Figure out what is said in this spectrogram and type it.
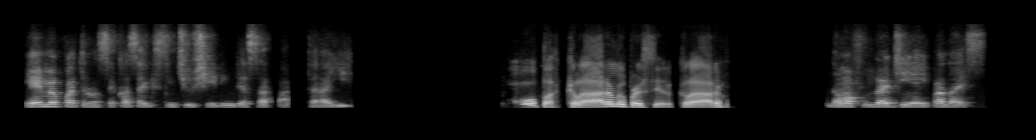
e aí, meu patrão, você consegue sentir o cheirinho dessa pata aí? Opa, claro, meu parceiro, claro. Dá uma fungadinha aí pra nós.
